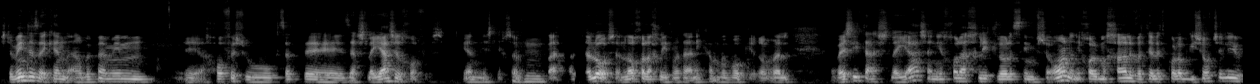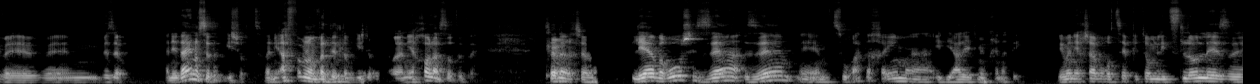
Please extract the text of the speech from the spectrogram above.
שתבין את זה, כן, הרבה פעמים, החופש הוא קצת, זה אשליה של חופש, כן? יש לי עכשיו בת בת שלוש, אני לא יכול להחליט מתי אני קם בבוקר, אבל, אבל יש לי את האשליה שאני יכול להחליט לא לשים שעון, אני יכול מחר לבטל את כל הפגישות שלי ו, ו, וזהו. אני עדיין עושה את הפגישות, ואני אף פעם לא מבטל את הפגישות, אבל אני יכול לעשות את זה. כן. בסדר, עכשיו, לי היה ברור שזה צורת החיים האידיאלית מבחינתי. ואם אני עכשיו רוצה פתאום לצלול לאיזה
